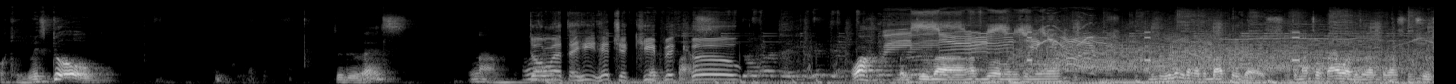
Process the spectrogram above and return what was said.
Oke let's go To the rest 6 Don't let the heat hit you. Keep it cool. Wah benci banget gua sama sini kita kata batu guys. Cuman saya tahu ada dalam bekas khusus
